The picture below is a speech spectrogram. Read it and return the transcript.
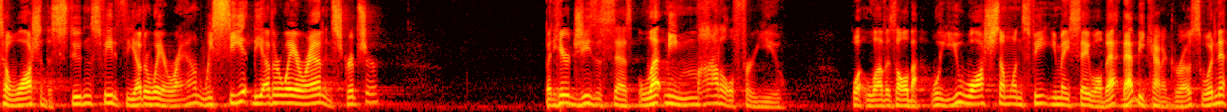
to wash the students' feet. It's the other way around. We see it the other way around in Scripture. But here Jesus says, Let me model for you what love is all about. Will you wash someone's feet? You may say, Well, that, that'd be kind of gross, wouldn't it?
